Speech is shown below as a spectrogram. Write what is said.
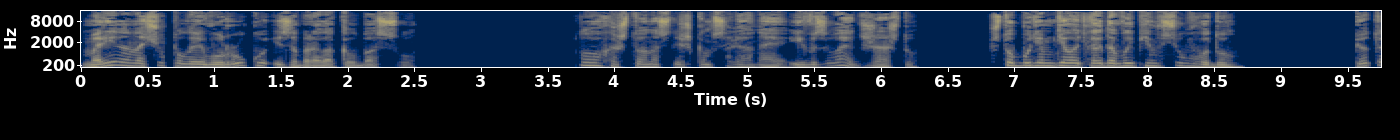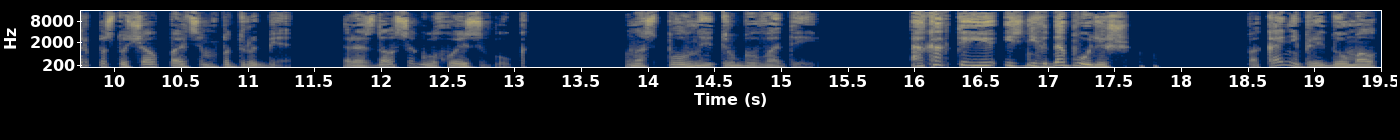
Марина нащупала его руку и забрала колбасу. — Плохо, что она слишком соленая и вызывает жажду. Что будем делать, когда выпьем всю воду? Петр постучал пальцем по трубе. Раздался глухой звук. — У нас полные трубы воды. — А как ты ее из них добудешь? — Пока не придумал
